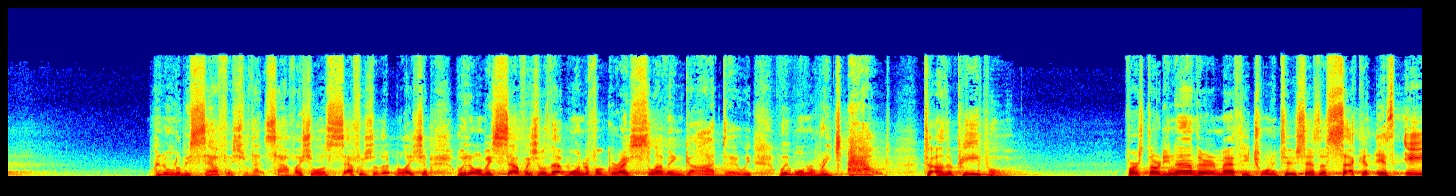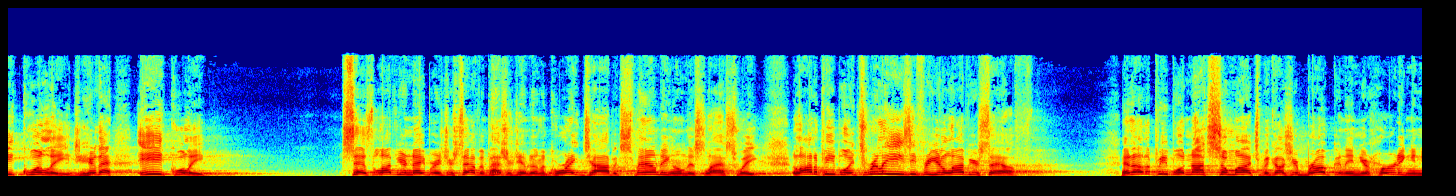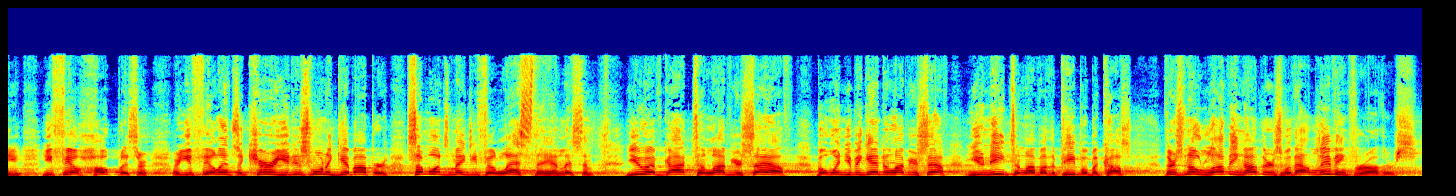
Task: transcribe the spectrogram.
we don't want to be selfish with that salvation. We want to be selfish with that relationship. We don't want to be selfish with that wonderful, grace loving God, do we? We want to reach out to other people. Verse 39 there in Matthew 22 says, a second is equally, do you hear that? Equally says, Love your neighbor as yourself. And Pastor Jim done a great job expounding on this last week. A lot of people, it's really easy for you to love yourself. And other people, not so much because you're broken and you're hurting and you, you feel hopeless or, or you feel insecure. You just want to give up or someone's made you feel less than. Listen, you have got to love yourself. But when you begin to love yourself, you need to love other people because there's no loving others without living for others.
